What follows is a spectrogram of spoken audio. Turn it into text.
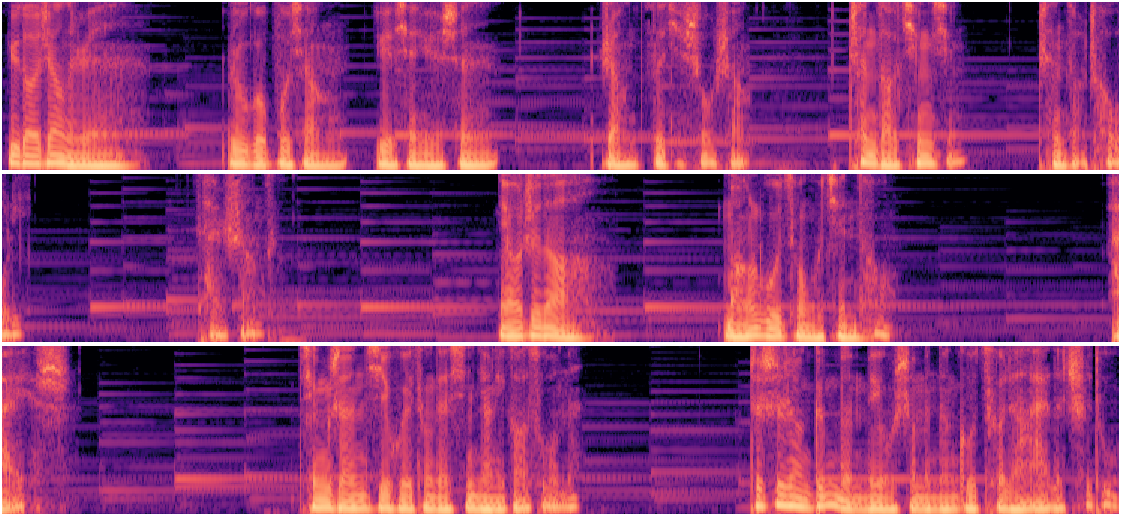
遇到这样的人，如果不想越陷越深，让自己受伤，趁早清醒，趁早抽离，才是上策。你要知道，忙碌总有尽头，爱也是。青山七惠曾在新娘里告诉我们：这世上根本没有什么能够测量爱的尺度，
